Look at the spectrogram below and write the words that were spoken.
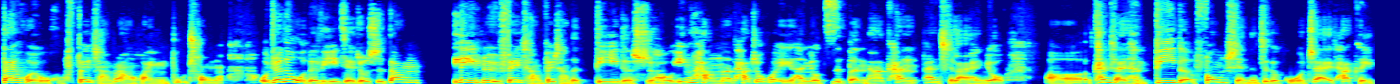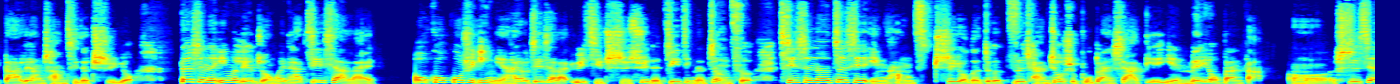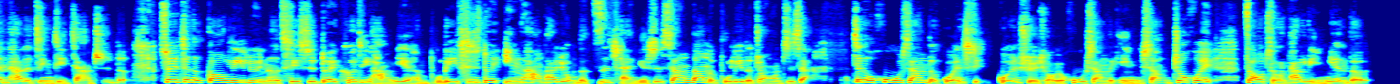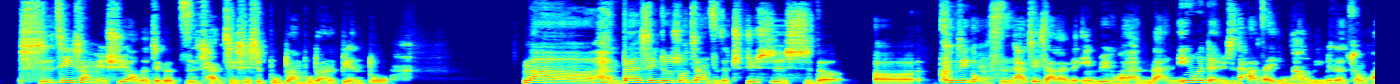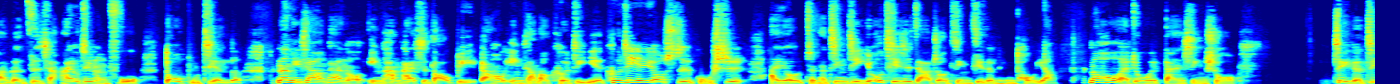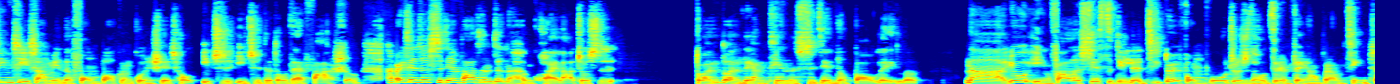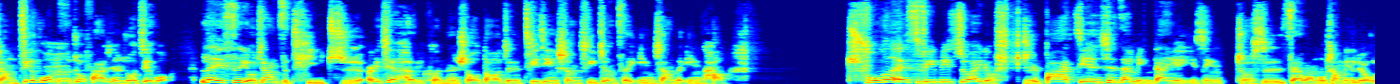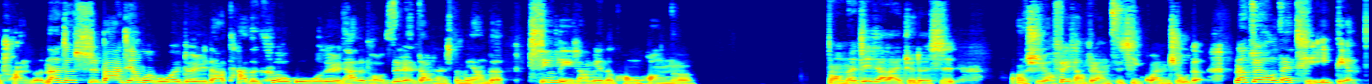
待会我非常非常欢迎补充哦。我觉得我的理解就是当。利率非常非常的低的时候，银行呢，它就会很有资本，它看看起来很有呃，看起来很低的风险的这个国债，它可以大量长期的持有。但是呢，因为联准会它接下来哦过过去一年，还有接下来预期持续的激进的政策，其实呢，这些银行持有的这个资产就是不断下跌，也没有办法。呃，实现它的经济价值的，所以这个高利率呢，其实对科技行业很不利，其实对银行它拥有的资产也是相当的不利的状况之下，这个互相的滚雪滚雪球有互相的影响，就会造成了它里面的实际上面需要的这个资产其实是不断不断的变多。那很担心，就是说这样子的趋势使得。呃，科技公司它接下来的营运会很难，因为等于是它在银行里面的存款跟资产，还有金融服务都不见了。那你想想看哦，银行开始倒闭，然后影响到科技业，科技业又是股市还有整个经济，尤其是加州经济的领头羊。那后来就会担心说，这个经济上面的风暴跟滚雪球一直一直的都在发生，而且这时间发生真的很快啦，就是短短两天的时间就爆雷了。那又引发了歇斯底里的挤兑风波，就是投资人非常非常紧张。结果呢，就发现说，结果类似有这样子体质，而且很可能受到这个激进升息政策影响的银行，除了 SVB 之外，有十八间，现在名单也已经就是在网络上面流传了。那这十八间会不会对于他他的客户或对于他的投资人造成什么样的心理上面的恐慌呢？哦，那接下来绝对是呃需要非常非常仔细关注的。那最后再提一点，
